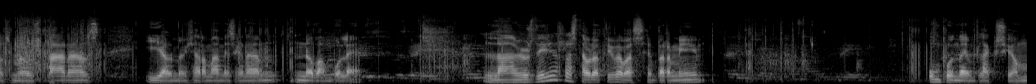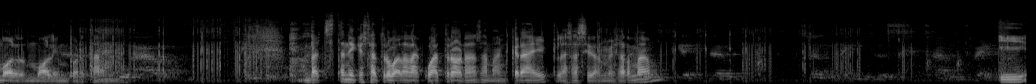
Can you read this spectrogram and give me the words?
Els meus pares i el meu germà més gran no van voler. La justícia restaurativa va ser per mi un punt d'inflexió molt, molt important vaig tenir aquesta trobada de 4 hores amb en Craig, l'assassí del meu germà, i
